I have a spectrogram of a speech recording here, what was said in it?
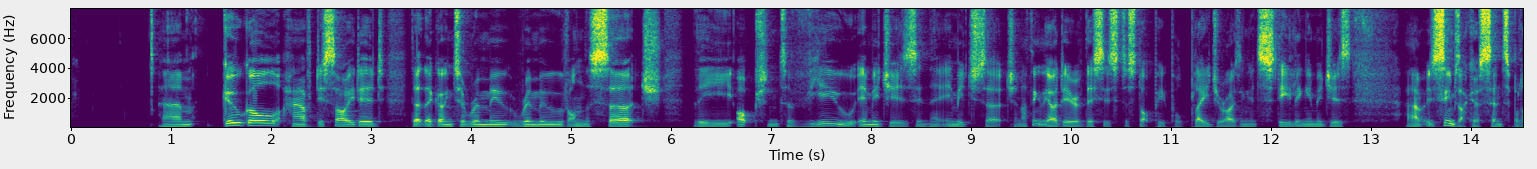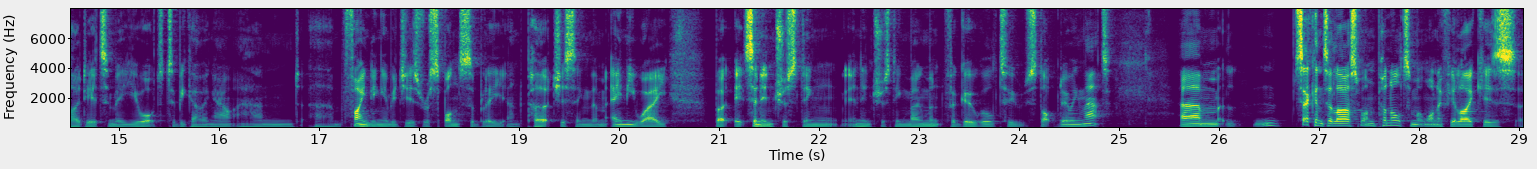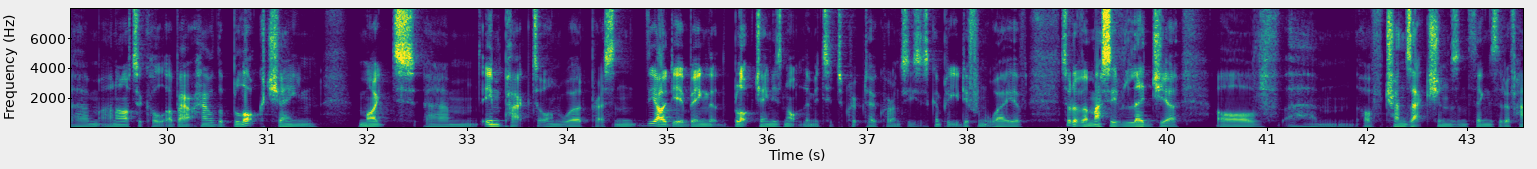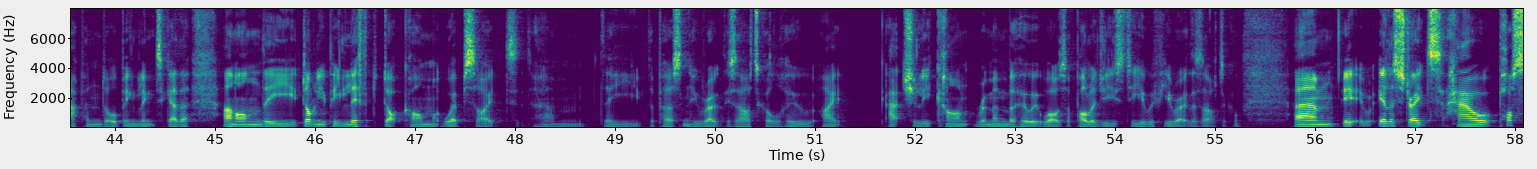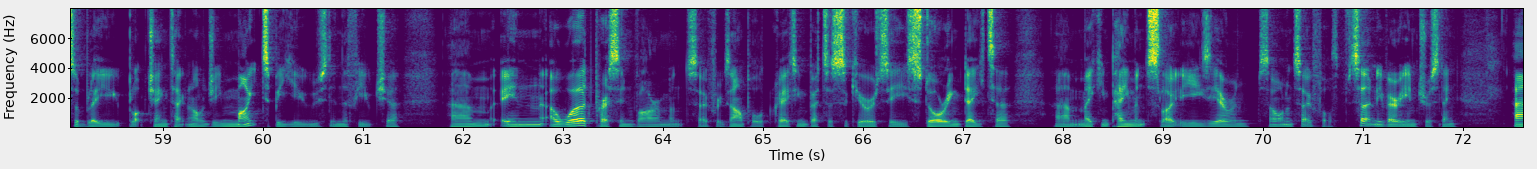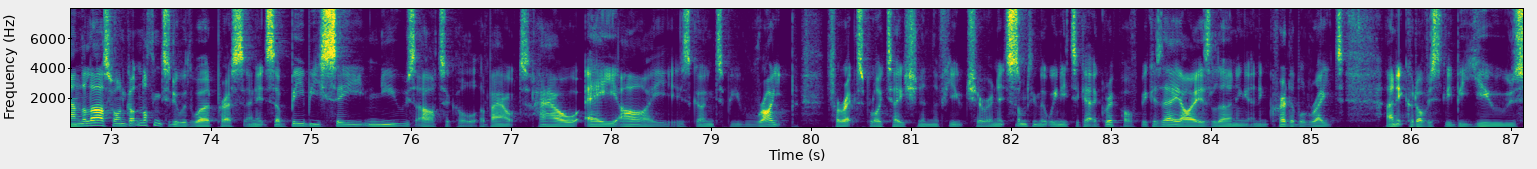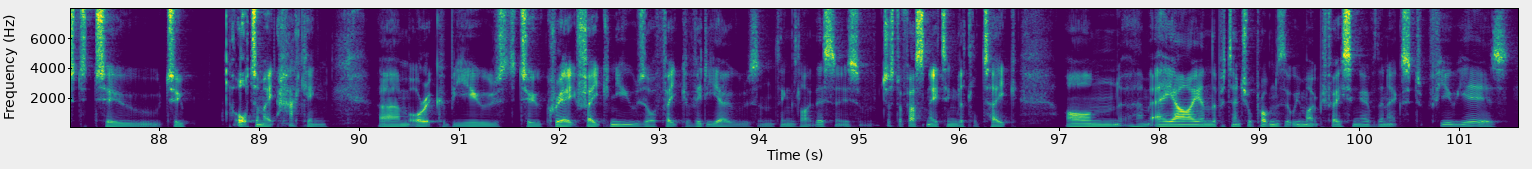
Um, Google have decided that they're going to remo- remove on the search the option to view images in their image search. And I think the idea of this is to stop people plagiarizing and stealing images. Uh, it seems like a sensible idea to me. You ought to be going out and um, finding images responsibly and purchasing them anyway. But it's an interesting, an interesting moment for Google to stop doing that. Um, second to last one, penultimate one, if you like, is um, an article about how the blockchain might um, impact on WordPress. And the idea being that the blockchain is not limited to cryptocurrencies, it's a completely different way of sort of a massive ledger of um, of transactions and things that have happened all being linked together. And on the wplift.com website, um, the the person who wrote this article, who I actually can't remember who it was. Apologies to you if you wrote this article. Um, it illustrates how possibly blockchain technology might be used in the future um, in a WordPress environment. So, for example, creating better security, storing data, um, making payments slightly easier, and so on and so forth. Certainly very interesting. And the last one got nothing to do with WordPress, and it's a BBC News article about how AI is going to be ripe for exploitation in the future. And it's something that we need to get a grip of because AI is learning at an incredible rate, and it could obviously be used to to automate hacking. Um, or it could be used to create fake news or fake videos and things like this. It's just a fascinating little take on um, AI and the potential problems that we might be facing over the next few years.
